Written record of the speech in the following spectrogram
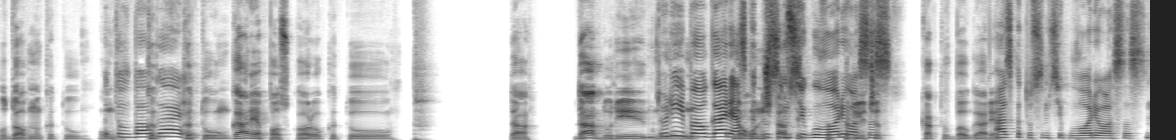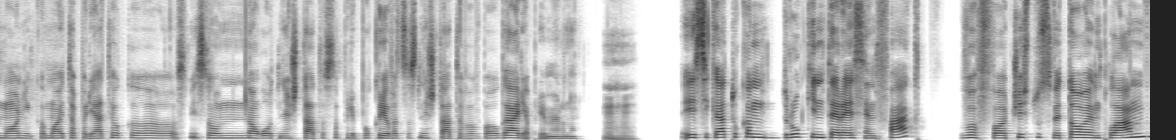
подобно като, Като България. Като, като Унгария по-скоро, като... Да. Да, дори... Дори и България, аз като съм си говорила приличат с Както в България. Аз като съм си говорила с Моника, моята приятелка, в смисъл много от нещата се припокриват с нещата в България, примерно. Мгм. И сега тук друг интересен факт. В чисто световен план,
